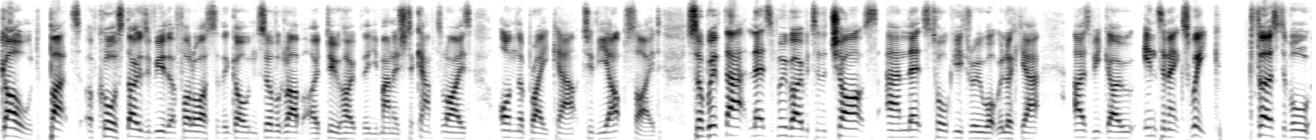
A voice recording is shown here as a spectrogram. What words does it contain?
gold. But of course, those of you that follow us at the Gold and Silver Club, I do hope that you managed to capitalize on the breakout to the upside. So, with that, let's move over to the charts and let's talk you through what we're looking at as we go into next week. First of all,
